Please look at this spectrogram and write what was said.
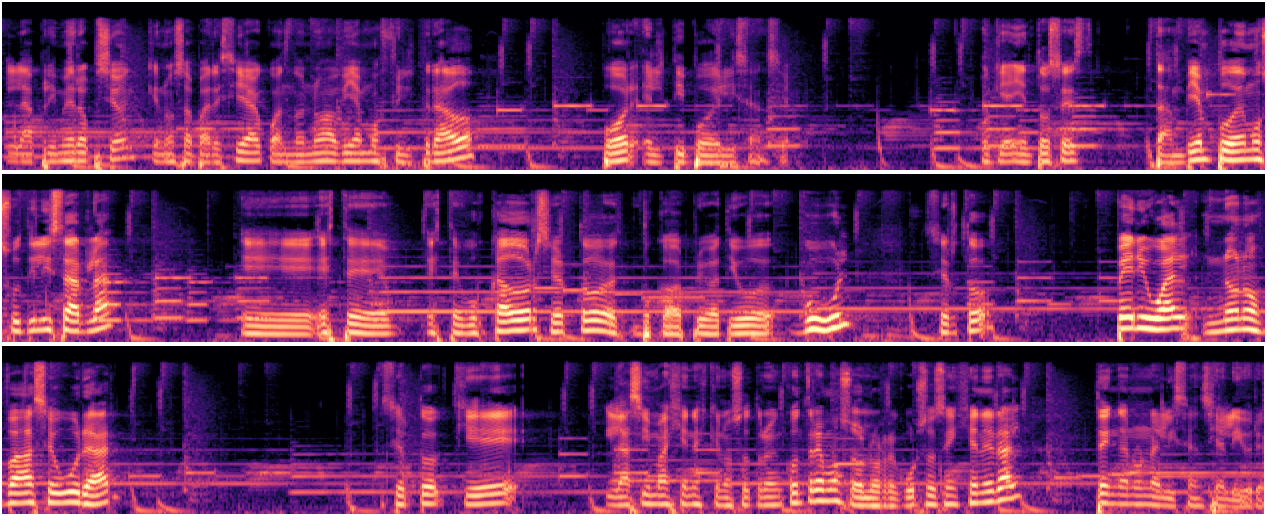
la primera opción que nos aparecía cuando no habíamos filtrado por el tipo de licencia. Ok, entonces también podemos utilizarla, eh, este, este buscador, ¿cierto? Buscador privativo Google, ¿cierto? Pero igual no nos va a asegurar, ¿cierto? Que las imágenes que nosotros encontremos o los recursos en general tengan una licencia libre.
